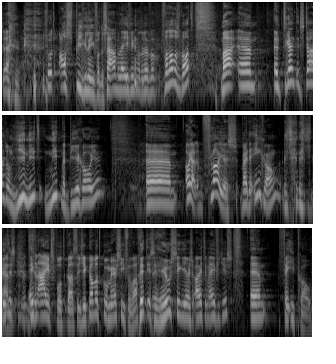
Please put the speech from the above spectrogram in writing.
Een soort afspiegeling van de samenleving, want we hebben van alles wat. Maar ehm, een trend in het stadion hier niet, niet met bier gooien. Ehm, oh ja, de flyers bij de ingang. Dit, dit, Ja, dit is, het is een Ajax-podcast, dus je kan wat commercie verwachten. dit is een heel serieus item eventjes. Ehm, VI Pro.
